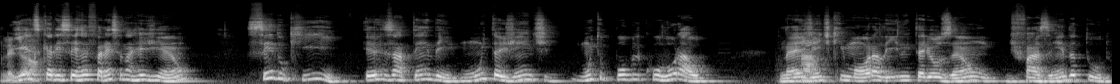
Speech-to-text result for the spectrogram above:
Legal. E eles querem ser referência na região, sendo que eles atendem muita gente, muito público rural, né? Ah. Gente que mora ali no interiorzão, de fazenda, tudo.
